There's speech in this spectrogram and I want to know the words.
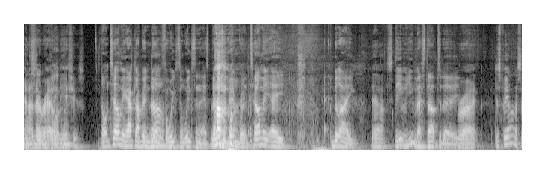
And I never had any issues. Don't tell me after I've been doing No. it for weeks and weeks and especially No. remember it. Tell me, hey, be like, Yeah. Steven, you messed up today. Right. Just be honest.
